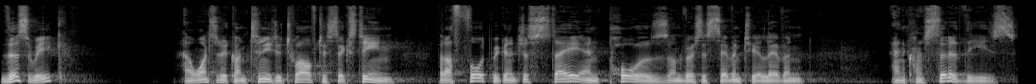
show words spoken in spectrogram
This week, I wanted to continue to 12 to 16, but I thought we are going to just stay and pause on verses 7 to 11 and consider these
